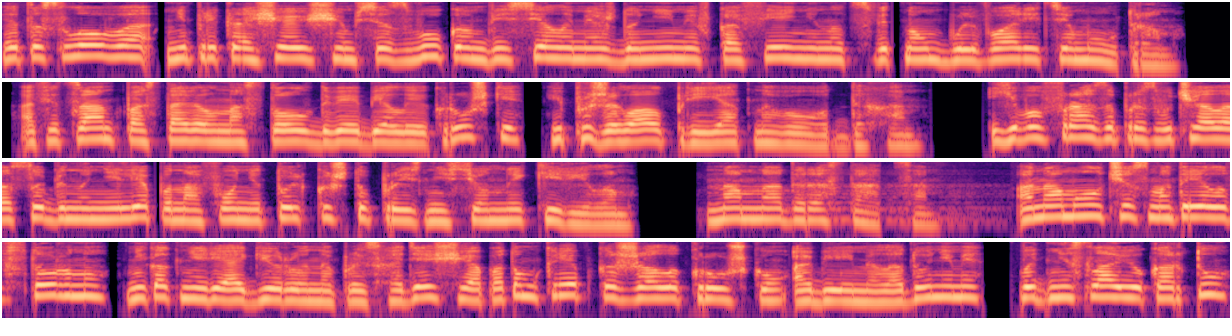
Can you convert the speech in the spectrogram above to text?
Это слово непрекращающимся звуком висело между ними в кофейне на Цветном бульваре тем утром. Официант поставил на стол две белые кружки и пожелал приятного отдыха. Его фраза прозвучала особенно нелепо на фоне только что произнесенной Кириллом. «Нам надо расстаться». Она молча смотрела в сторону, никак не реагируя на происходящее, а потом крепко сжала кружку обеими ладонями, поднесла ее к рту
